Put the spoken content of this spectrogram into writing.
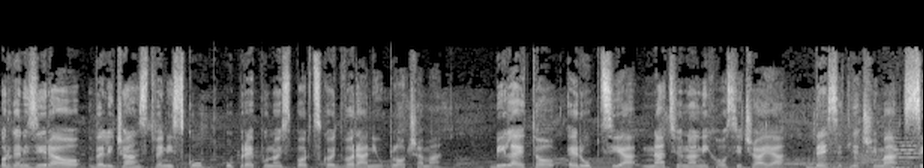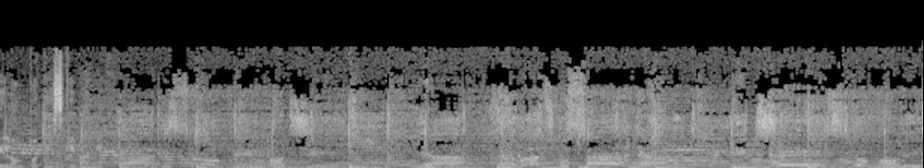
organizirao veličanstveni skup u prepunoj sportskoj dvorani u Pločama. Bila je to erupcija nacionalnih osjećaja desetljećima silom potiskivani. Ja Hrvatsku sanjam i često molim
